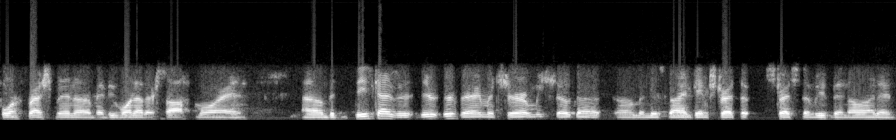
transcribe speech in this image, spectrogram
four freshmen or maybe one other sophomore, and um, but these guys are they're they're very mature, and we showed that um, in this nine game stretch that, stretch that we've been on, and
